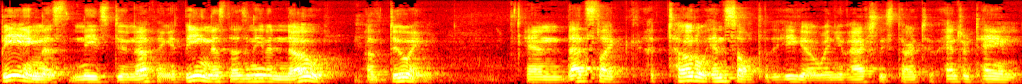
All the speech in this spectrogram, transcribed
Beingness needs do nothing. Beingness doesn't even know of doing. And that's like a total insult to the ego when you actually start to entertain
